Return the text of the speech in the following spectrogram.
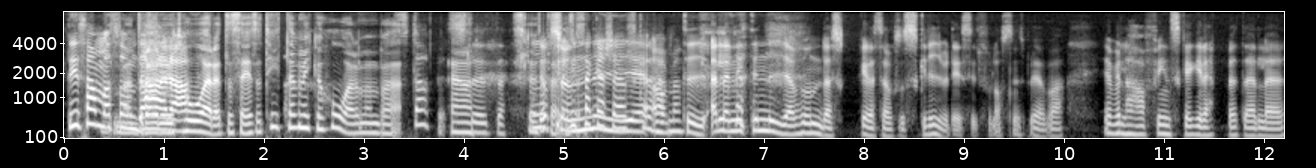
det är samma som Man det drar här... ut äh, håret och säger så titta mycket hår. Man bara, Stop it. Ja. Sluta. Det är sluta. också Vissa kanske älskar 9 det här, av men- 10, eller 99 av 100 skulle jag säga också skriver det i sitt förlossningsbrev. Bara, jag vill ha finska greppet eller,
